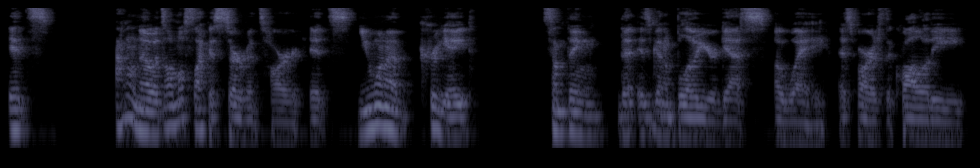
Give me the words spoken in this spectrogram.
it's i don't know it's almost like a servant's heart. It's you want to create something that is going to blow your guests away as far as the quality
